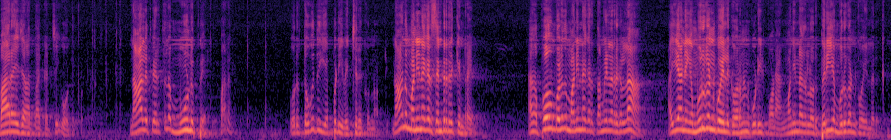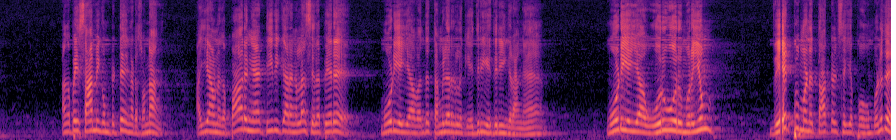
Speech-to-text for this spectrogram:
பாரதிய ஜனதா கட்சிக்கு ஓட்டு போட்டாங்க. நாலு பேர்த்தில் மூணு பேர். பாருங்க. ஒரு தொகுதி எப்படி வச்சிருக்கணும் நானும் மணிநகர் சென்றிருக்கின்றேன். அங்கே போகும்பொழுது மணிநகர் தமிழர்கள்லாம் ஐயா நீங்கள் முருகன் கோயிலுக்கு வரணும்னு கூட்டிகிட்டு போனாங்க. மணிநகரில் ஒரு பெரிய முருகன் கோயில் இருக்குது அங்கே போய் சாமி கும்பிட்டுட்டு எங்கிட்ட சொன்னாங்க. ஐயா அவனுங்க பாருங்கள் டிவிக்காரங்கெல்லாம் சில பேர் மோடி ஐயா வந்து தமிழர்களுக்கு எதிரி எதிரிங்கிறாங்க. மோடி ஐயா ஒரு ஒரு முறையும் வேட்பு மனு தாக்கல் செய்ய போகும் பொழுது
